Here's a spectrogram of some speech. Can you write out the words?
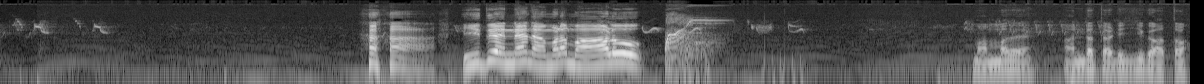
ഇത് തന്നെ നമ്മളെ മാളു. മമ്മദേ അന്റെ തടിജി കാത്തോ.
